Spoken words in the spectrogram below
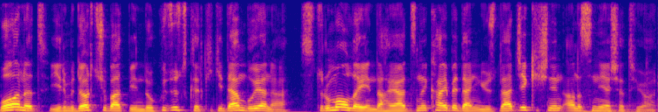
Bu anıt 24 Şubat 1942'den bu yana Struma olayında hayatını kaybeden yüzlerce kişinin anısını yaşatıyor.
